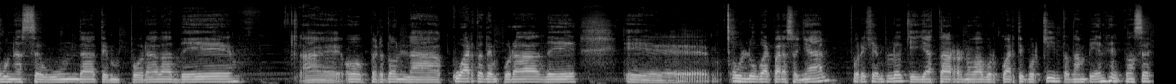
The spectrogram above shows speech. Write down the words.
una segunda temporada de eh, o perdón, la cuarta temporada de eh, Un lugar para soñar, por ejemplo, que ya está renovada por cuarta y por quinta también. Entonces,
